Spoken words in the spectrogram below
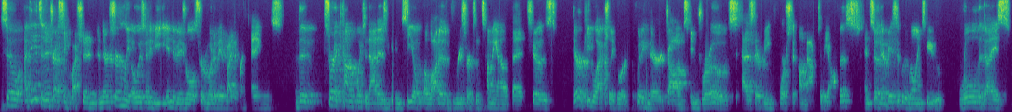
So I think it's an interesting question. And there's certainly always going to be individuals who are motivated by different things. The sort of counterpoint to that is you can see a, a lot of research that's coming out that shows there are people actually who are quitting their jobs in droves as they're being forced to come back to the office. And so they're basically willing to roll the dice,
